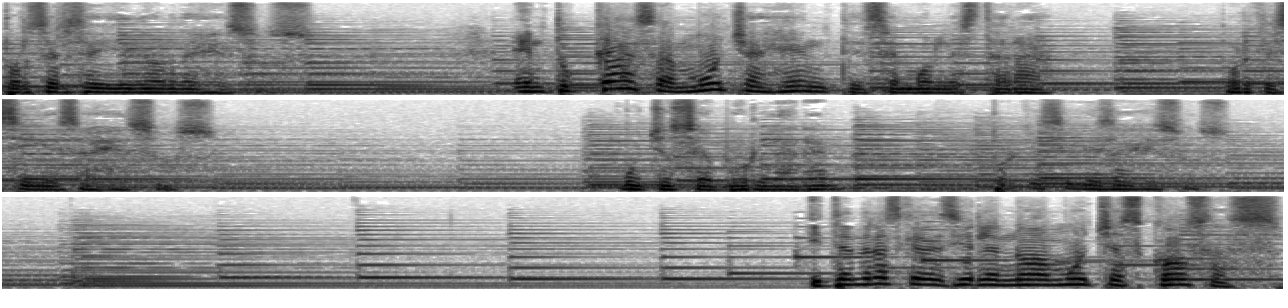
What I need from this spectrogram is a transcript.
por ser seguidor de Jesús. En tu casa mucha gente se molestará porque sigues a Jesús. Muchos se burlarán porque sigues a Jesús. Y tendrás que decirle no a muchas cosas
